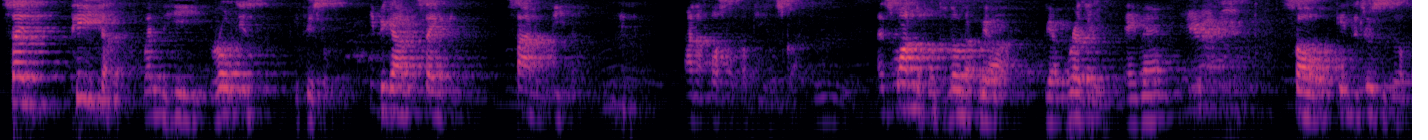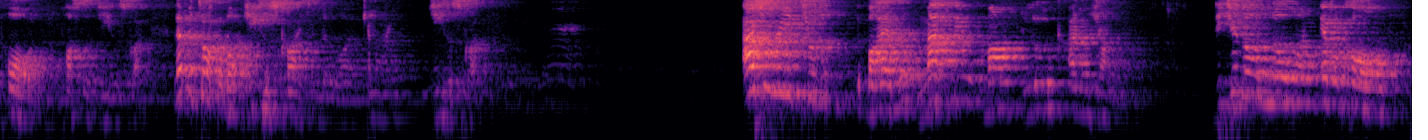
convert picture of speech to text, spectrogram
Saint Peter, when he wrote his epistle, he began with thing Simon Peter, an apostle of Jesus Christ. It's wonderful to know that we are, we are brethren. Amen. So, he introduces us Paul, an apostle of Jesus Christ. Let me talk about Jesus Christ for a little while. Can I? Jesus Christ. As you read through Bible, Matthew, Mark, Luke, and John, did you know no one ever called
